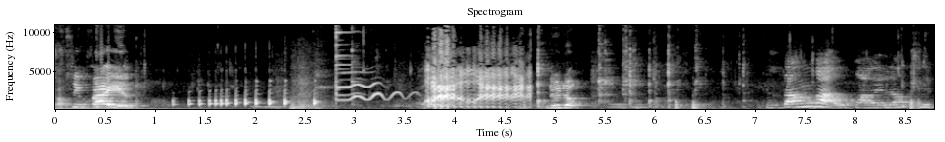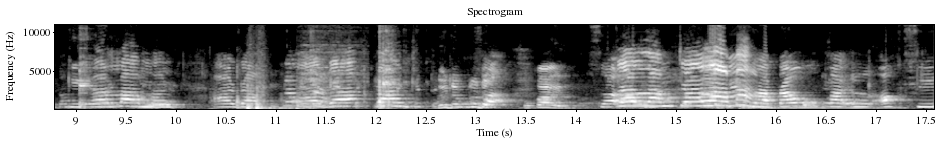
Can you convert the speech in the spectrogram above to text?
Oksi Ukail. Duduk. Tahu nggak kalau kita salaman ada ada kan kita Duduk duduk. Ukail. salam salam nggak tahu UKL aksi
